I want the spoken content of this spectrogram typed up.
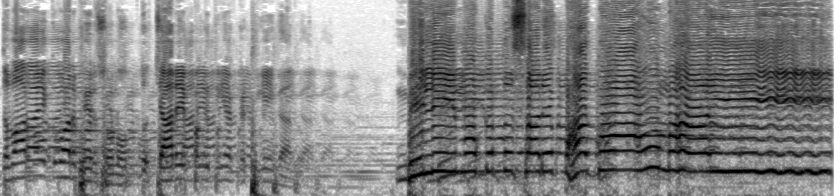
ਦੁਬਾਰਾ ਇੱਕ ਵਾਰ ਫਿਰ ਸੁਣੋ ਚਾਰੇ ਪੰਕਤੀਆਂ ਇਕੱਠੀਆਂ ਹੀ ਗੱਲ ਮਿਲੀ ਮੁਕਤ ਸਰ ਭਾਗੋ ਮਾਈ।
